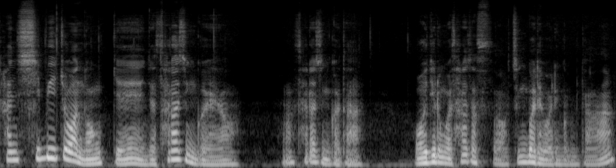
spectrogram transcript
한 12조 원 넘게 이제 사라진 거예요. 어, 사라진 거다. 어디론가 사라졌어? 증발해 버린 겁니다.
